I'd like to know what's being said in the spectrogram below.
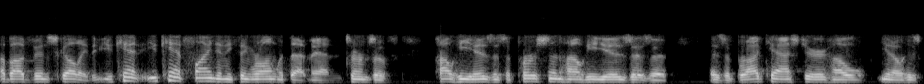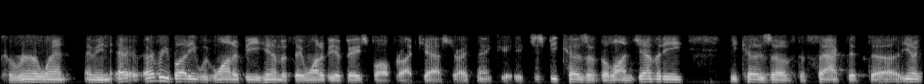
about Vin Scully. You can't you can't find anything wrong with that man in terms of how he is as a person, how he is as a as a broadcaster, how you know his career went. I mean, everybody would want to be him if they want to be a baseball broadcaster. I think it, just because of the longevity, because of the fact that uh, you know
